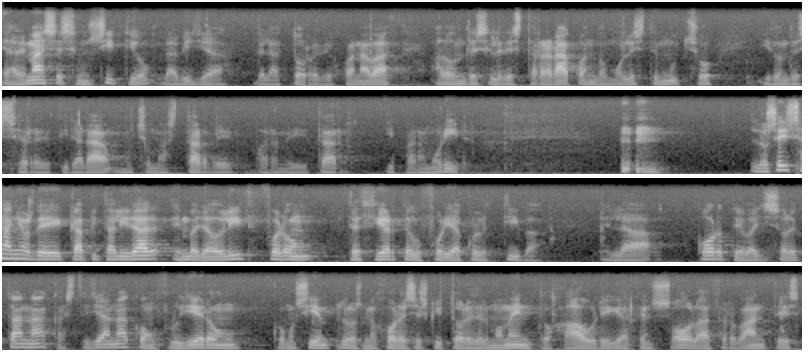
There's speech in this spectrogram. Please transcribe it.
Además es un sitio, la villa de la Torre de Juan Abad, a donde se le desterrará cuando moleste mucho y donde se retirará mucho más tarde para meditar y para morir. Los seis años de capitalidad en Valladolid fueron de cierta euforia colectiva. Corte vallisoletana, castellana, confluyeron, como siempre, los mejores escritores del momento, Jauregui, Argensola, Cervantes,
